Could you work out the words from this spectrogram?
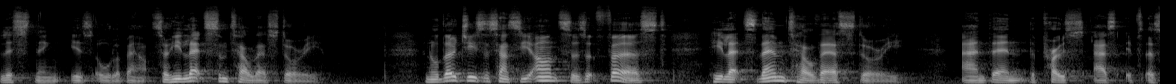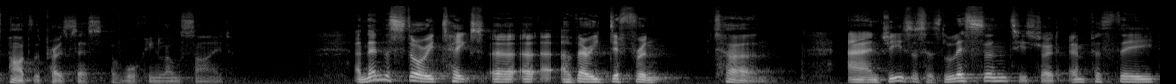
listening is all about. So he lets them tell their story. And although Jesus has the answers, at first he lets them tell their story and then the process, as, as part of the process of walking alongside. And then the story takes a, a, a very different turn. And Jesus has listened, he's showed empathy,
